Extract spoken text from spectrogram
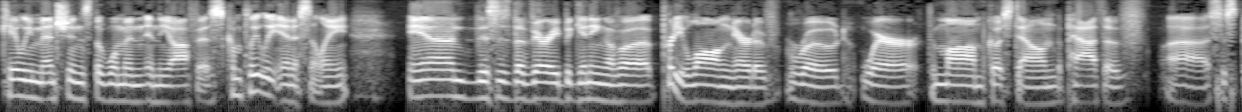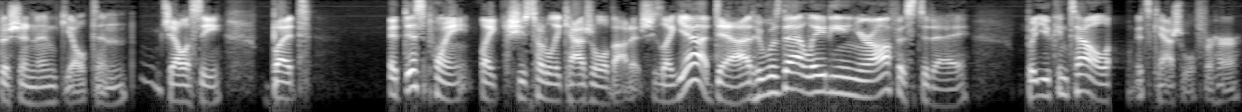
Kaylie mentions the woman in the office completely innocently, and this is the very beginning of a pretty long narrative road where the mom goes down the path of uh, suspicion and guilt and jealousy, but. At this point, like she's totally casual about it. She's like, "Yeah, Dad, who was that lady in your office today?" But you can tell it's casual for her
